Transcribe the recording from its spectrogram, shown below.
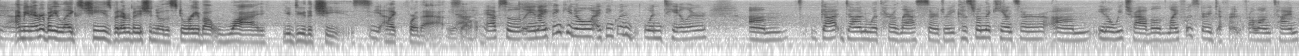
Yeah. I mean, everybody likes cheese, but everybody should know the story about why you do the cheese. Yeah. Like for that. Yeah, So. absolutely. And I think you know, I think when when Taylor um, got done with her last surgery, because from the cancer, um, you know, we traveled. Life was very different for a long time.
